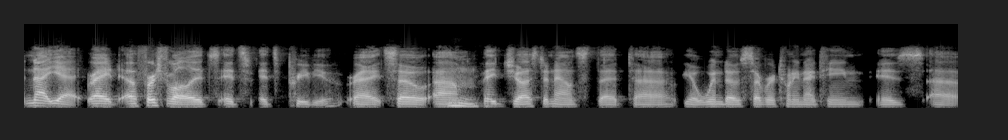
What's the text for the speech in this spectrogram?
not yet, right? Uh, first of all, it's it's it's preview, right? So um, mm. they just announced that uh, you know Windows Server 2019 is uh,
